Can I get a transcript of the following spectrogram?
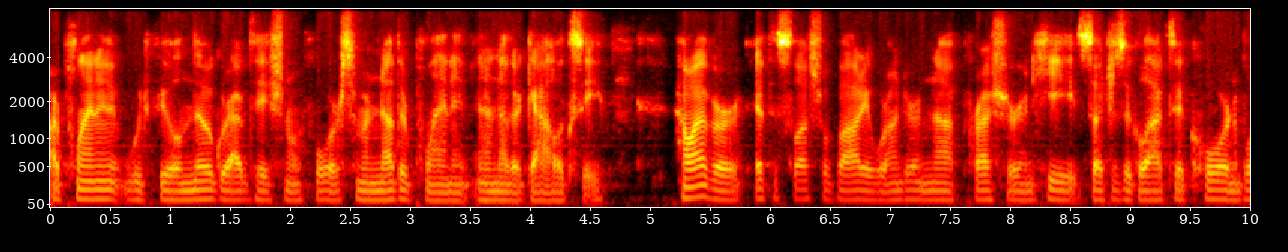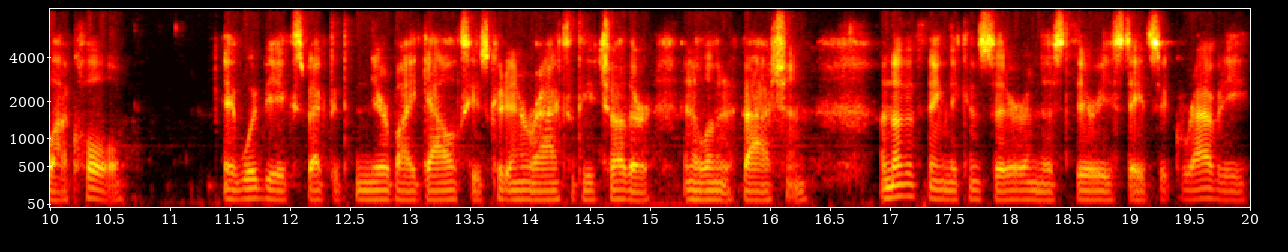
our planet would feel no gravitational force from another planet in another galaxy. However, if the celestial body were under enough pressure and heat, such as a galactic core and a black hole, it would be expected that nearby galaxies could interact with each other in a limited fashion. Another thing to consider in this theory states that gravity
